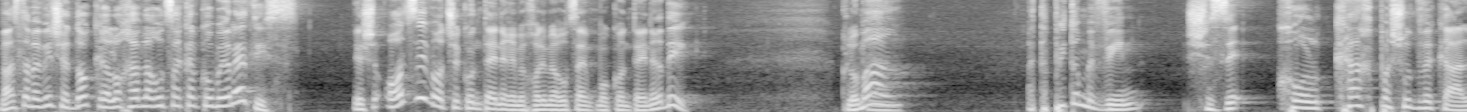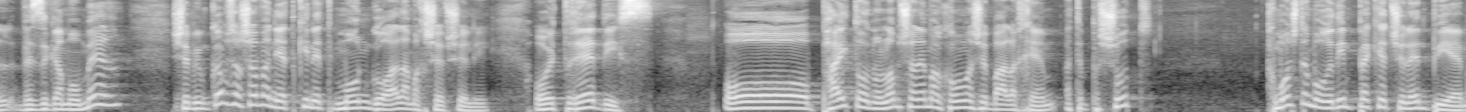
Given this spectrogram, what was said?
ואז אתה מבין ש Docker לא חייב לרוץ רק על Kubernetes. יש עוד סביבות ש containerים יכולים לרוץ להם כמו containerd. כלומר, yeah. כן. אתה פתאום מבין שזה כל כך פשוט וקל, וזה גם אומר שבמקום שעכשיו אני אתקין את Mongo על המחשב שלי, או את Redis, או Python, או לא משנה מה, כל מה שבא לכם, אתם פשוט, כמו שאתם מורידים package של NPM,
